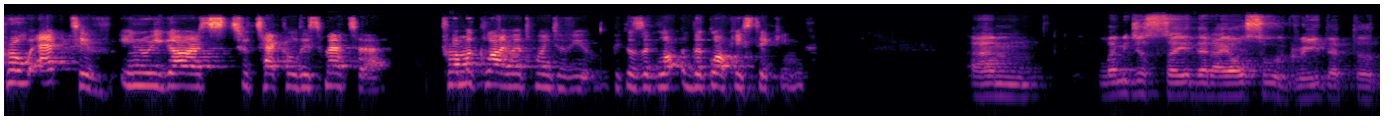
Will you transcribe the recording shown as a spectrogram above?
proactive in regards to tackle this matter from a climate point of view, because the, the clock is ticking. Um, let me just say that I also agree that the,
